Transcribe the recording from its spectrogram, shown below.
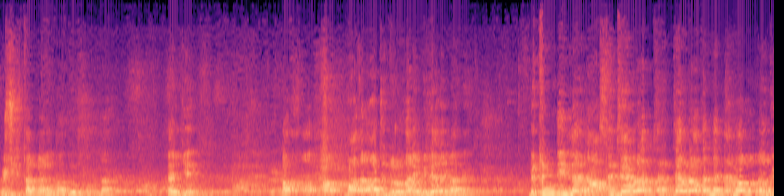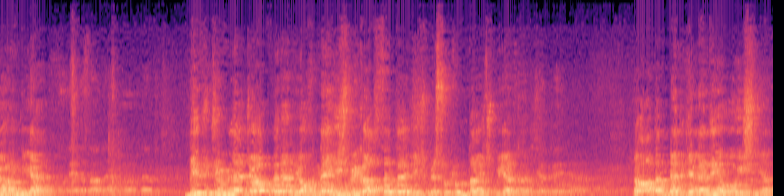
Üç kitap yayınladı o konuda. Yani, bak bazı acı durumları bilelim yani. Bütün dinlerin aslı Tevrat'tır. Tevrat'ın ne temel olduğunu görün diye bir cümle cevap veren yok. Ne hiçbir gazetede, hiçbir sütunda, hiçbir yerde. Ve adam belgeledi o işi yani.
